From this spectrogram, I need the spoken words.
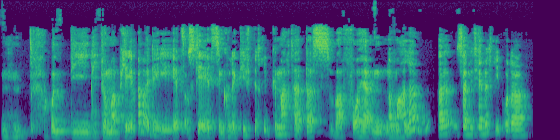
Mhm. Und die, die Firma Pleber, bei der ihr jetzt, aus der jetzt den Kollektivbetrieb gemacht hat, das war vorher ein normaler äh, Sanitärbetrieb oder?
